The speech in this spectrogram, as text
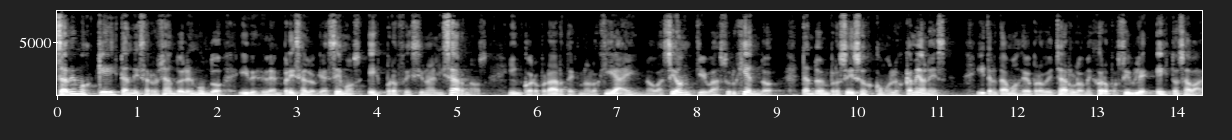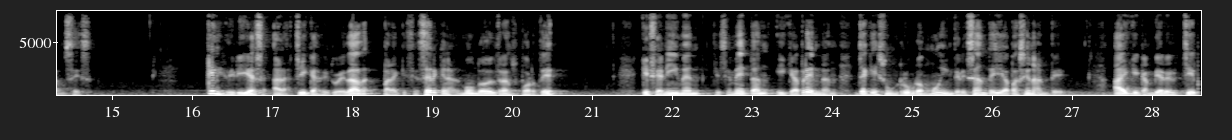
Sabemos qué están desarrollando en el mundo y desde la empresa lo que hacemos es profesionalizarnos, incorporar tecnología e innovación que va surgiendo, tanto en procesos como en los camiones, y tratamos de aprovechar lo mejor posible estos avances. ¿Qué les dirías a las chicas de tu edad para que se acerquen al mundo del transporte? Que se animen, que se metan y que aprendan, ya que es un rubro muy interesante y apasionante. Hay que cambiar el chip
